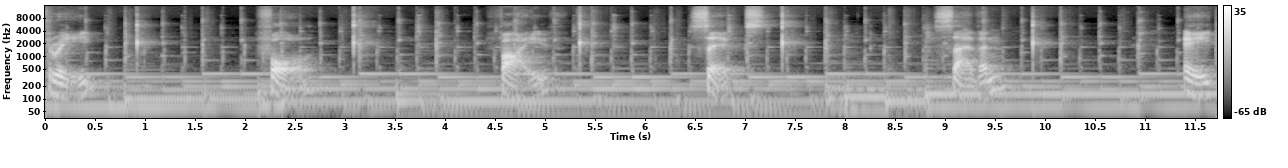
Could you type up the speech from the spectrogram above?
three, four, five, six, seven, eight,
